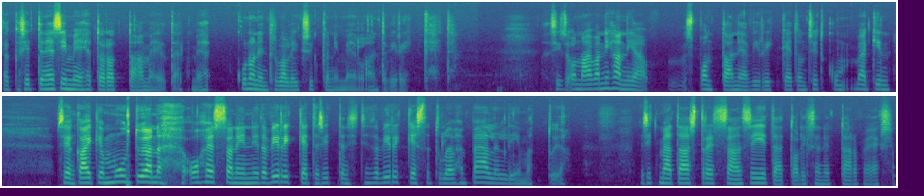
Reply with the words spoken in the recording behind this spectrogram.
Ja sitten esimiehet odottaa meiltä, että me, kun on intervalliyksikkö, niin meillä on niitä virikkeitä. Siis on aivan ihania spontaania virikkeitä, mutta sitten kun mäkin sen kaiken muun työn ohessa, niin niitä virikkeitä sitten, sitten niitä virikkeistä tulee vähän päälle liimattuja. Ja sitten mä taas stressaan siitä, että oliko se nyt tarpeeksi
